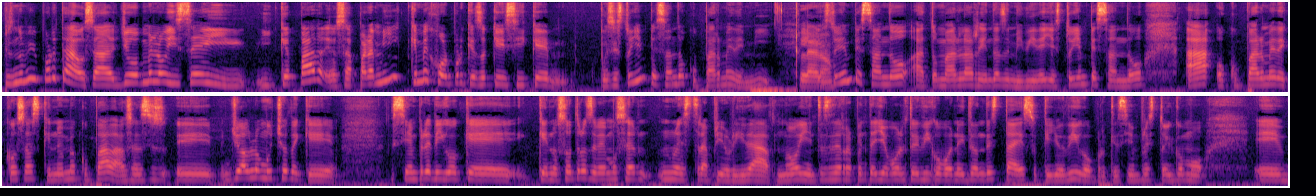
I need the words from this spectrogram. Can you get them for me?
pues no me importa, o sea, yo me lo hice y, y qué padre, o sea, para mí qué mejor porque eso quiere decir que pues estoy empezando a ocuparme de mí. Claro. Estoy empezando a tomar las riendas de mi vida y estoy empezando a ocuparme de cosas que no me ocupaba. O sea, eh, yo hablo mucho de que siempre digo que, que nosotros debemos ser nuestra prioridad, ¿no? Y entonces de repente yo vuelto y digo, bueno, ¿y dónde está eso que yo digo? Porque siempre estoy como eh,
